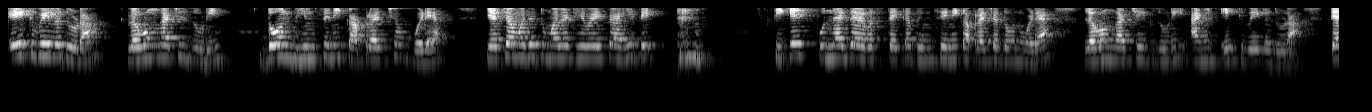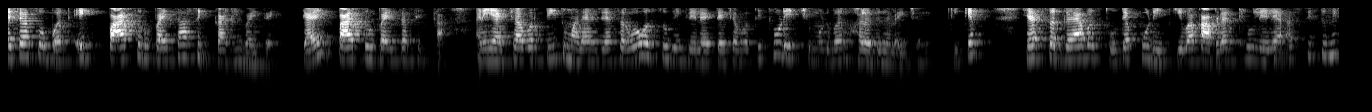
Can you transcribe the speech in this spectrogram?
एक वेलदोडा लवंगाची जोडी दोन भीमसेनी कापराच्या वड्या याच्यामध्ये तुम्हाला ठेवायचं आहे ते. ठीक आहे? पुन्हा एकदा व्यवस्थित आहे का? भीमसेनी कापराच्या दोन वड्या लवंगाची एक जुडी आणि एक वेलदोडा. त्याच्यासोबत एक पाच रुपयाचा सिक्का ठेवायचा आहे काय? पाच रुपयाचा सिक्का. आणि याच्यावरती तुम्हाला ज्या सर्व वस्तू घेतलेल्या आहेत त्याच्यावरती थोडी एक चिमूटभर हळद घालायची आहे. ठीक आहे? ह्या सगळ्या वस्तू त्या पुडीत किंवा कापडात ठेवलेल्या असतील तुम्ही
